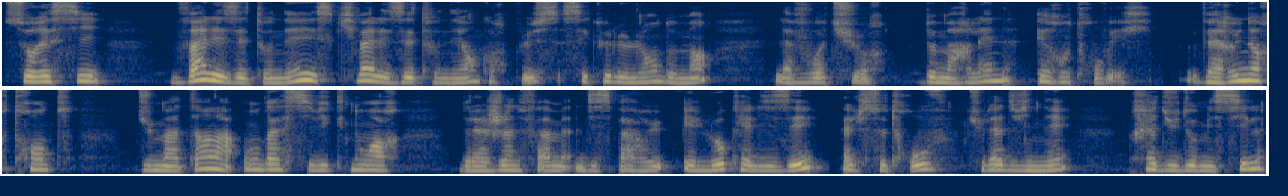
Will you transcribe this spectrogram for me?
Ce récit va les étonner, et ce qui va les étonner encore plus, c'est que le lendemain, la voiture de Marlène est retrouvée. Vers 1h30 du matin, la Honda Civic noire de la jeune femme disparue est localisée. Elle se trouve, tu l'as deviné, près du domicile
